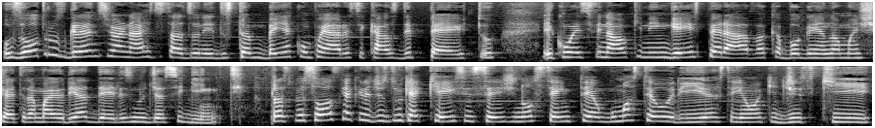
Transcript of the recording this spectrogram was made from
Os outros grandes jornais dos Estados Unidos também acompanharam esse caso de perto e com esse final que ninguém esperava, acabou ganhando a manchete da maioria deles no dia seguinte. Para as pessoas que acreditam que a Casey seja inocente, tem algumas teorias. Tem uma que diz que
